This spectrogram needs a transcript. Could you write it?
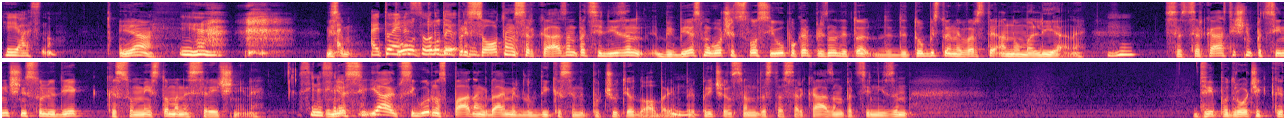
je jasno. Ja. Ja. Mislim, A- a je to ena to, to, da je prisoten sarkazem, pa cinizem, bi, jaz mogoče celo si upal kar priznati, da, je to- da, je to v bistvu ene vrste anomalija. Ne? Uh Mhm. -huh. Sarkastični pa cinični so ljudje, ki so mestoma nesrečni. Ne? Si In jaz, ja, sigurno spadam kdaj med ljudi, ki se ne počutijo dobro. In prepričan sem, da sta sarkazem in cinizem dve področji, ki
